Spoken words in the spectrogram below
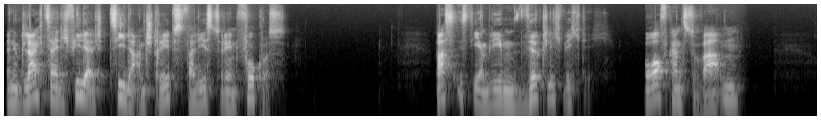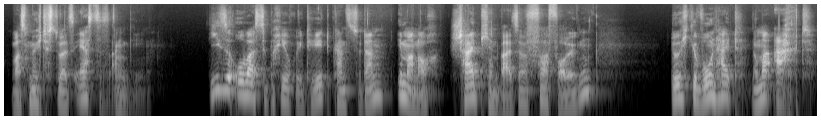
Wenn du gleichzeitig viele Ziele anstrebst, verlierst du den Fokus. Was ist dir im Leben wirklich wichtig? Worauf kannst du warten? Und was möchtest du als erstes angehen? Diese oberste Priorität kannst du dann immer noch scheibchenweise verfolgen durch Gewohnheit Nummer 8.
